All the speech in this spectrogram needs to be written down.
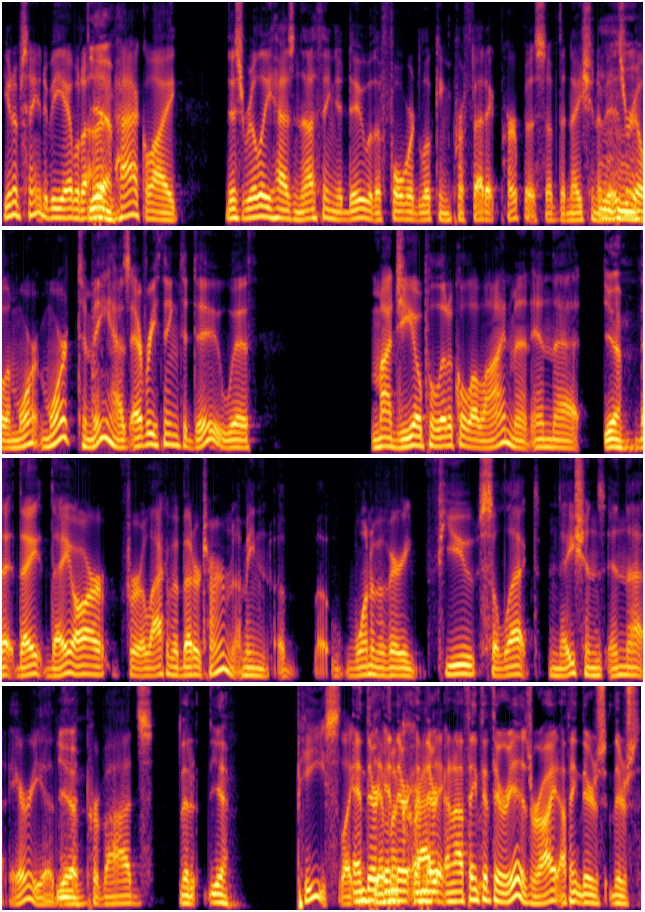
you know what I'm saying? To be able to Yeah. unpack like this really has nothing to do with a forward-looking prophetic purpose of the nation of Mhm. Israel, and more, more to me has everything to do with my geopolitical alignment. In that, Yeah. that they they are, for lack of a better term, I mean, uh, one of a very few select nations in that area that Yeah. provides That yeah. Peace. Like and there and there and there and I think that there is right. I think there's there's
